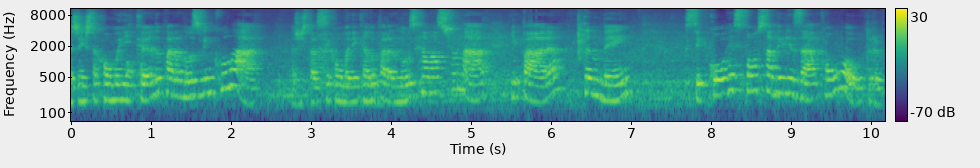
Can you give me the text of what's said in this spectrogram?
A gente está comunicando para nos vincular. A gente está se comunicando para nos relacionar e para também se corresponsabilizar com o outro.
